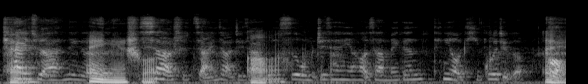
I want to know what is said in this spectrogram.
插一句啊，那个，哎，您说，谢老师讲一讲这家公司。我们之前也好像没跟听友提过这个。哦，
